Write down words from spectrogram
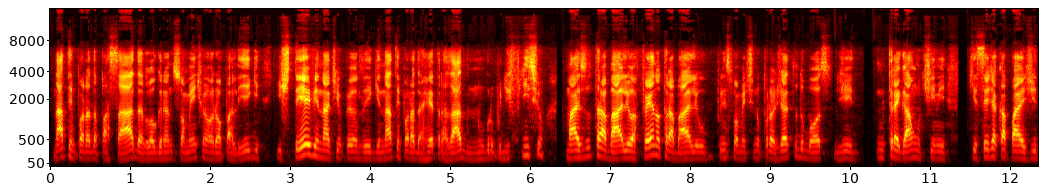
na temporada passada, logrando somente uma Europa League, esteve na Champions League na temporada retrasada, num grupo difícil, mas o trabalho, a fé no trabalho, principalmente no projeto do Boss, de entregar um time que seja capaz de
